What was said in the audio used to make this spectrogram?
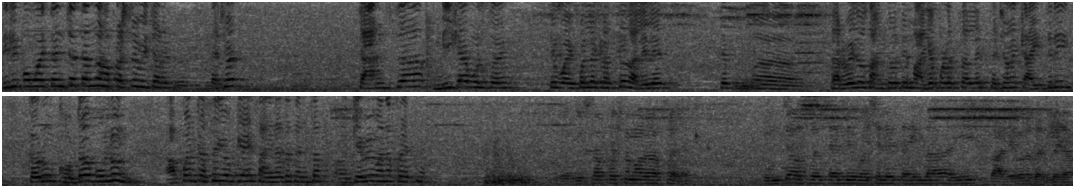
दिलीप पवार त्यांच्या त्यांना हा प्रश्न विचारेल. त्याच्यात त्यांचं मी काय बोलतो आहे ते वैफल्यग्रस्त झालेले आहेत. ते सर्वे जो सांगतो ते मागे पडत चालले आहेत त्याच्यामुळे काहीतरी करून खोटं बोलून आपण कसं योग्य आहे सांगण्याचा त्यांचा अं, केवळीवाना प्रयत्न. दुसरा प्रश्न माझा असा आहे. तुमच्या असं त्यांनी वैशाली ताईलाही जागेवर धरले या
